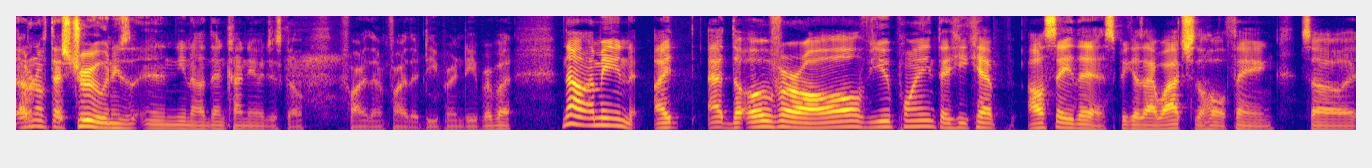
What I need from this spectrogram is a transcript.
I don't know if that's true," and he's and you know then Kanye would just go farther and farther, deeper and deeper. But no, I mean, I at the overall viewpoint that he kept. I'll say this because I watched the whole thing, so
